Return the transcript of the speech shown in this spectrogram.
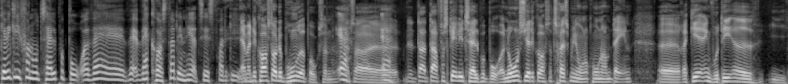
kan vi ikke lige få nogle tal på bordet? Hvad, hvad, hvad koster den her teststrategi? Ja, men det koster jo det brune ud af bukserne. Ja. Altså, ja. Øh, der, der er forskellige tal på bordet. Nogle siger, det koster 60 millioner kroner om dagen. Øh, regeringen vurderede i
